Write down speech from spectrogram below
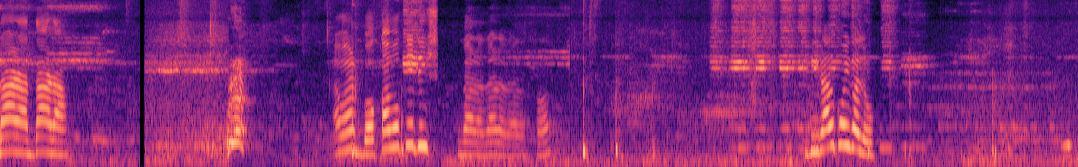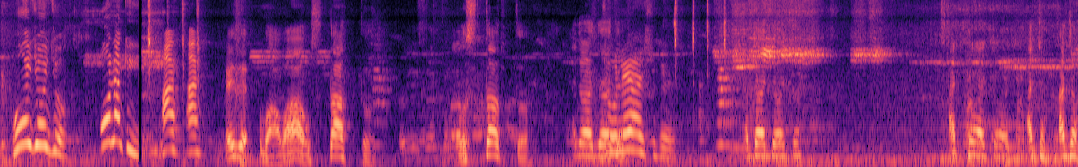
দাঁড়া দাঁড়া। আবার বকাবকি দিস। দাঁড়া দাঁড়া দাঁড়া সব বিড়াল কই গেল? ওই যে ওই যে। ও নাকি? আয় আয়। এই যে বাবা উস্তাদ তো। উস্তাদ তো। আচ্ছা আচ্ছা চলে আসবে। আচ্ছা আচ্ছা। আচ্ছা আচ্ছা আচ্ছা। আচ্ছা আচ্ছা।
